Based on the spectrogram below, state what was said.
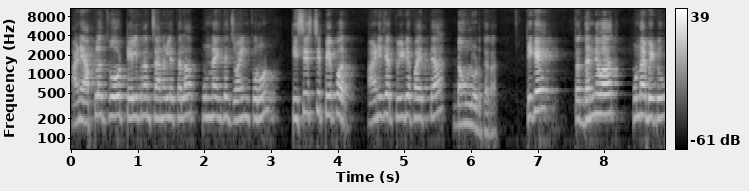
आणि आपला जो टेलिग्राम चॅनल आहे त्याला पुन्हा एकदा जॉईन करून टीसीएसचे पेपर आणि ज्या पीडीएफ आहेत त्या डाउनलोड करा. ठीक आहे? तर धन्यवाद. पुन्हा भेटू.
